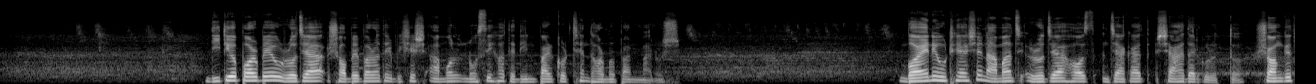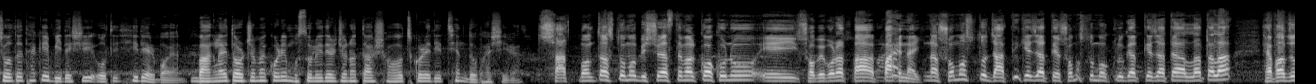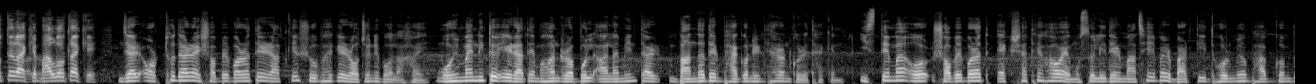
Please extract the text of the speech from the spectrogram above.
দ্বিতীয় পর্বেও রোজা শবে বরাতের বিশেষ আমল নসিহতে দিন পার করছেন ধর্মপ্রাণ মানুষ। বয়ানে উঠে আসে নামাজ রোজা হজ জাকাত শাহাদার গুরুত্ব। সঙ্গে চলতে থাকে বিদেশি অতিথিদের বয়ান। বাংলায় তর্জমা করে মুসল্লিদের জন্য তা সহজ করে দিচ্ছেন দোভাষীরা। সাত পঞ্চাশতম বিশ্ব ইস্তেমার কখনো এই সবে বরাত পায় নাই। না সমস্ত জাতিকে যাতে সমস্ত মকলুগাতকে যাতে আল্লাহ তালা হেফাজতে রাখে ভালো থাকে। যার অর্থ দ্বারাই শবে বরাতের রাতকে সৌভাগ্যের রজনী বলা হয়। মহিমান্বিত এ রাতে মহান রব্বুল আলামিন তার বান্দাদের ভাগ্য নির্ধারণ করে থাকেন। ইস্তেমা ও শবে বরাত একসাথে হওয়ায় মুসল্লিদের মাঝে এবার বাড়তি ধর্মীয়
